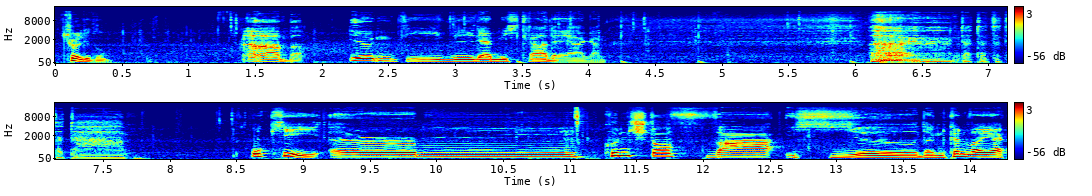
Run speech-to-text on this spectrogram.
Entschuldigung. Aber irgendwie will der mich gerade ärgern. Ah, da, da, da, da. Okay, ähm, Kunststoff war hier. Dann können wir ja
